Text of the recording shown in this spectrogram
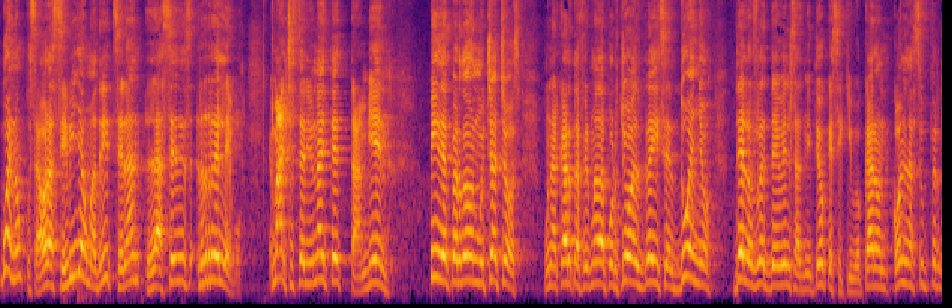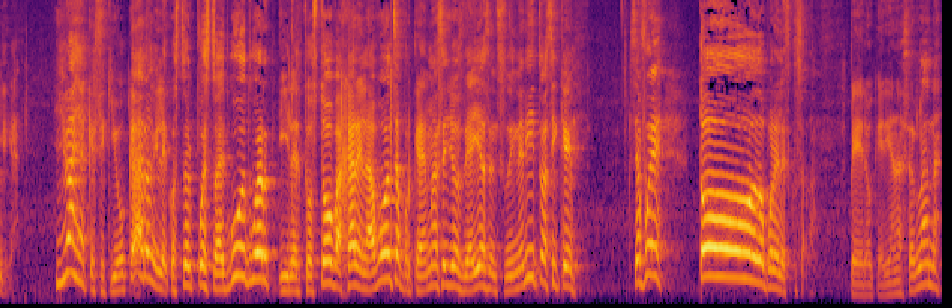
bueno, pues ahora Sevilla o Madrid serán las sedes relevo. Manchester United también pide perdón, muchachos. Una carta firmada por Joel Glazer, dueño de los Red Devils, admitió que se equivocaron con la Superliga. Y vaya que se equivocaron y le costó el puesto a Ed Woodward y les costó bajar en la bolsa porque además ellos de ahí hacen su dinerito, así que se fue todo por el excusado. Pero querían hacer lana.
